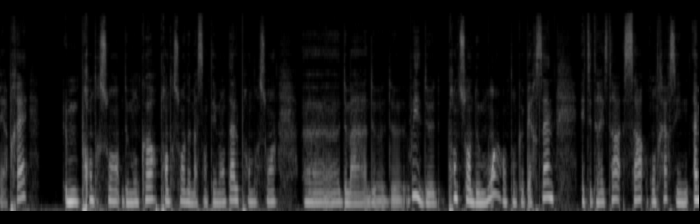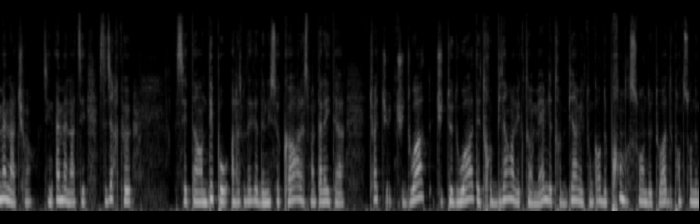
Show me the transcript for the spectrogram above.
Mais après, prendre soin de mon corps, prendre soin de ma santé mentale, prendre soin euh, de ma, de, de oui, de, prendre soin de moi en tant que personne, etc., etc. Ça, au contraire, c'est une amana, tu vois. C'est une amana. C'est-à-dire que c'est un dépôt. Allah t'a donné ce corps, Allah t'a, tu vois, tu, tu, dois, tu te dois d'être bien avec toi-même, d'être bien avec ton corps, de prendre soin de toi, de prendre soin de,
